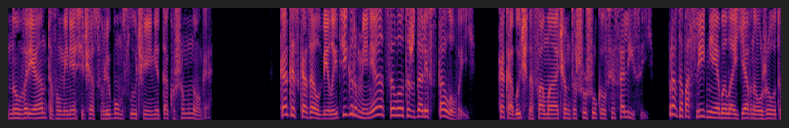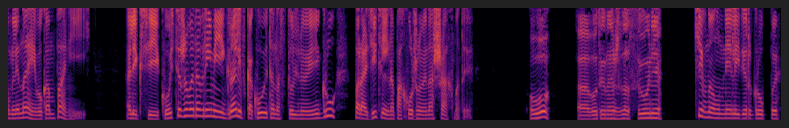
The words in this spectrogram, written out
но вариантов у меня сейчас в любом случае не так уж и много. Как и сказал Белый Тигр, меня целота ждали в столовой. Как обычно, Фома о чем-то шушукался с Алисой. Правда, последняя была явно уже утомлена его компанией. Алексей и Костя же в это время играли в какую-то настольную игру, поразительно похожую на шахматы. «О, а вот и наш Засуня!» — кивнул мне лидер группы.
